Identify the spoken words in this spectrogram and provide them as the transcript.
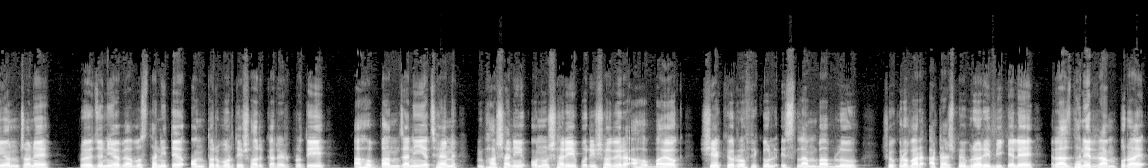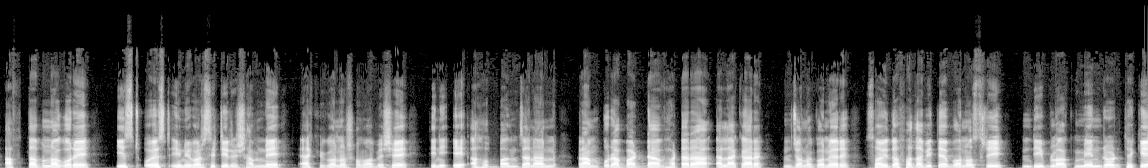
নিয়ন্ত্রণে প্রয়োজনীয় ব্যবস্থা নিতে অন্তর্বর্তী সরকারের প্রতি আহ্বান জানিয়েছেন ভাসানী অনুসারী পরিষদের আহ্বায়ক শেখ রফিকুল ইসলাম বাবলু। শুক্রবার আঠাশ ফেব্রুয়ারি বিকেলে রাজধানীর রামপুরায় আফতাবনগরে ইস্ট ওয়েস্ট ইউনিভার্সিটির সামনে এক গণসমাবেশে তিনি এ আহ্বান জানান। রামপুরা বাড্ডা ভাটারা এলাকার জনগণের ছয় দফা দাবিতে Banasree D block main road থেকে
